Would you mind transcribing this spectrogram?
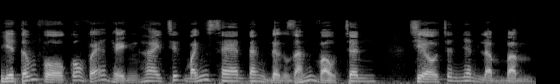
Nhìn tấm phù có vẽ hình hai chiếc bánh xe đang được dán vào chân, chiều chân nhân lẩm bẩm.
